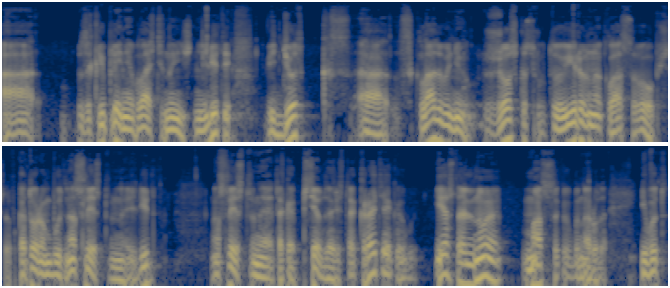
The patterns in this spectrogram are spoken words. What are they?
а закрепление власти нынешней элиты ведет к а, складыванию жестко структурированного классового общества, в котором будет наследственная элита, наследственная такая псевдоаристократия, как бы, и остальное масса как бы, народа. И вот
